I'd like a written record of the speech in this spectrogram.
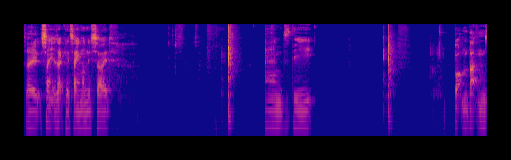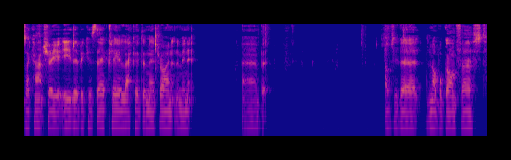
So same, exactly the same on this side. And the bottom buttons I can't show you either because they're clear lacquered and they're drying at the minute. Uh, but obviously the, the knob will go on first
